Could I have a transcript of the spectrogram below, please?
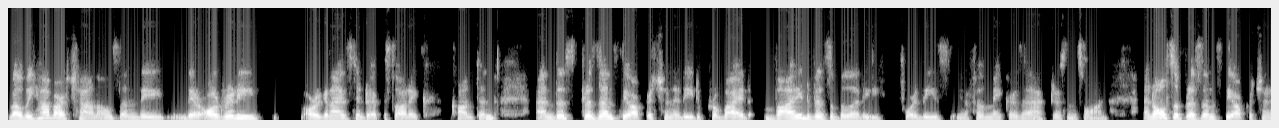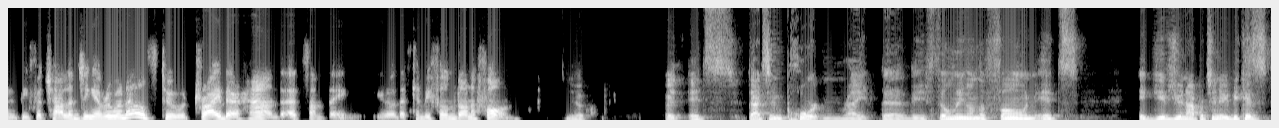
well we have our channels and they they're already organized into episodic content. And this presents the opportunity to provide wide visibility for these you know, filmmakers and actors and so on. And also presents the opportunity for challenging everyone else to try their hand at something you know that can be filmed on a phone. Yep. It, it's that's important right? The the filming on the phone it's it gives you an opportunity because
